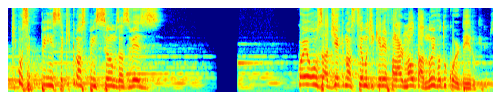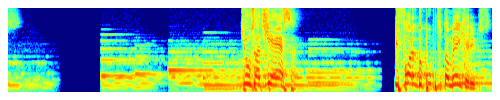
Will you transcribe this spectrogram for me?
O que você pensa? O que nós pensamos às vezes? Qual é a ousadia que nós temos de querer falar mal da noiva do cordeiro, queridos? Que ousadia é essa? E fora do púlpito também, queridos.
